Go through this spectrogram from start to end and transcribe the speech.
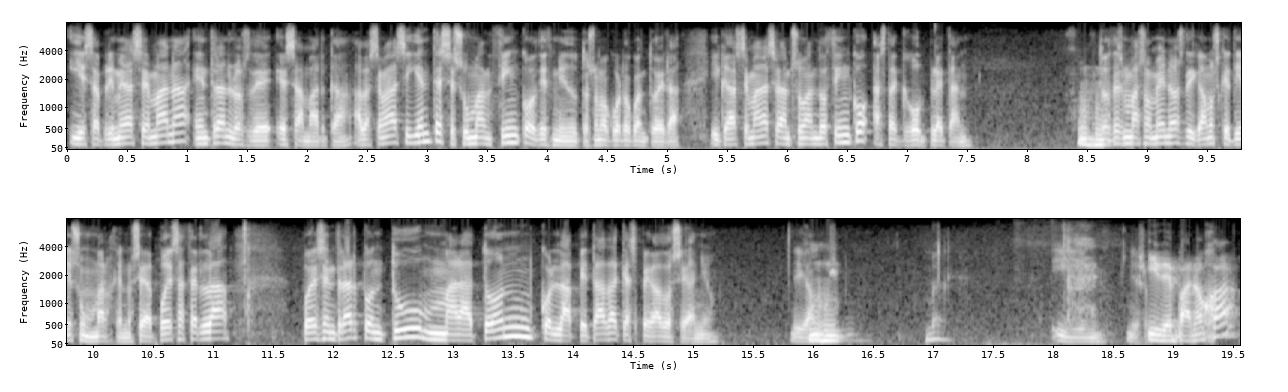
y esa primera semana entran los de esa marca. A la semana siguiente se suman 5 o 10 minutos, no me acuerdo cuánto era. Y cada semana se van sumando 5 hasta que completan. Entonces, más o menos, digamos que tienes un margen. O sea, puedes hacerla, puedes entrar con tu maratón con la petada que has pegado ese año, digamos. y, de Panoja?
